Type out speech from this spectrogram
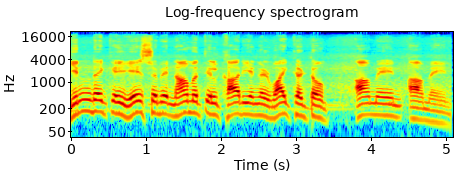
இன்றைக்கு இயேசுவின் நாமத்தில் காரியங்கள் வாய்க்கட்டும். ஆமேன் ஆமேன்.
